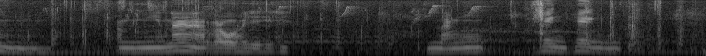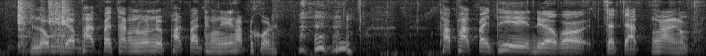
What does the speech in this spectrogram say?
มอันนี้น่าอร่อย หนังแห้งแห้งลมเดี๋ยวพัดไปทางนู้นหรือพัดไปทางนี้ครับทุกคน ถ้าพัดไปที่เดียวก็จะจัดง่ายครับๆ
